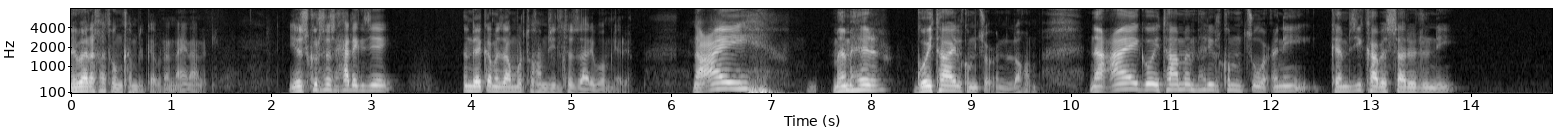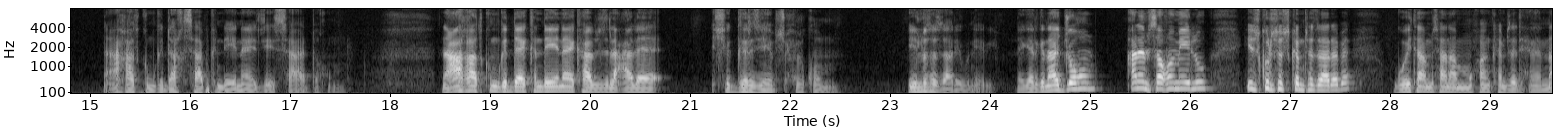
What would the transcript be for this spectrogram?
ንበረኸት እውን ከም ዝገብረና ኢና ንርኢ። የሱስ ክርስቶስ ሓደ ግዜ ንደቀ መዛሙርቱ ከምዚ ኢሉ ተዛሪቦም ነይሩ እዮም ንዓይ መምህር ጎይታ ኢልኩም ትፅውዕኒ ኣለኹም ንዓይ ጎይታ መምህር ኢልኩም ትፅውዕኒ ከምዚ ካብ ኣሳደዱኒ ንዓኻትኩም ግዳ ክሳብ ክንደየናይ ዘይሰኣድኹም ንዓኻትኩም ግዳይ ክንደየናይ ካብ ዝለዓለ ሽግር ዘየብፅሑልኩም ኢሉ ተዛሪቡ ነይሩ እዩ ነገር ግን ኣጆኹም ኣነ ምሳኹም ኢሉ የሱስ ክርስቶስ ከም ተዛረበ ጎይታ ምሳና ብምዃን ከም ዘድሕነና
